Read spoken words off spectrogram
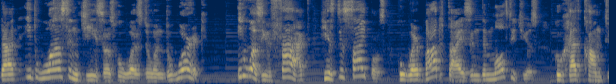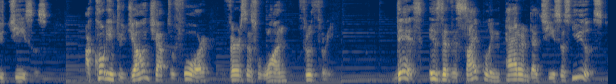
that it wasn't Jesus who was doing the work. It was, in fact, his disciples who were baptizing the multitudes who had come to Jesus, according to John chapter 4, verses 1 through 3. This is the discipling pattern that Jesus used.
